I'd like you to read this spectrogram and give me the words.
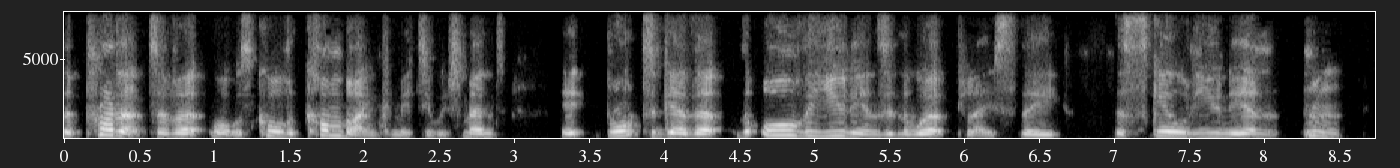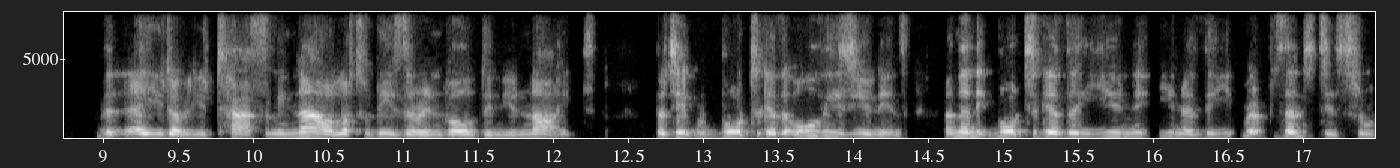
the product of a what was called a combine committee, which meant it brought together the, all the unions in the workplace, the the skilled union, the AUW TAS. I mean, now a lot of these are involved in Unite, but it brought together all these unions, and then it brought together uni, you know the representatives from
